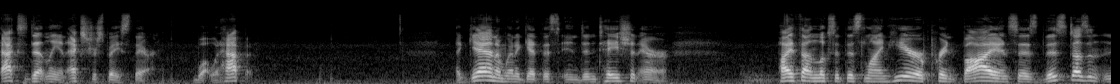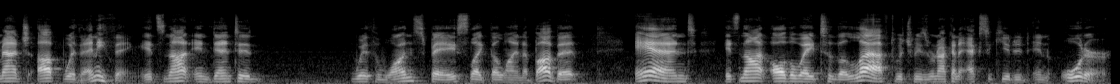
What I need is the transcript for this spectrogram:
accidentally an extra space there? What would happen? Again, I'm going to get this indentation error. Python looks at this line here, print bye, and says this doesn't match up with anything. It's not indented with one space like the line above it and it's not all the way to the left, which means we're not going to execute it in order.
